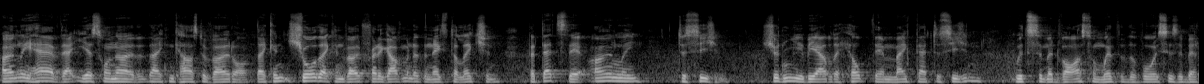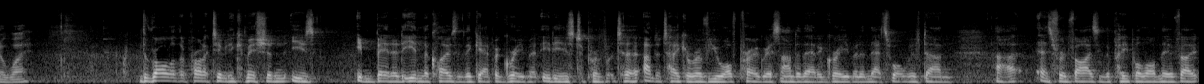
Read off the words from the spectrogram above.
only have that yes or no that they can cast a vote on. They can, sure, they can vote for a government at the next election, but that's their only decision. Shouldn't you be able to help them make that decision with some advice on whether the voice is a better way? The role of the Productivity Commission is embedded in the closing the gap agreement. It is to, to undertake a review of progress under that agreement, and that's what we've done. Uh, as for advising the people on their vote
